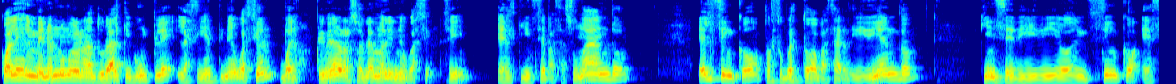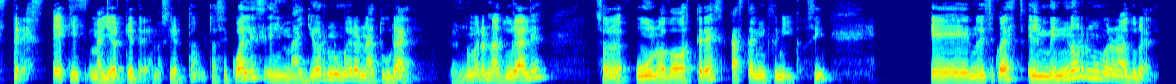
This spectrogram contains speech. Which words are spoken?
¿Cuál es el menor número natural que cumple la siguiente inecuación? Bueno, primero resolvemos la inecuación. ¿sí? El 15 pasa sumando, el 5, por supuesto, va a pasar dividiendo. 15 dividido en 5 es 3. X mayor que 3, ¿no es cierto? Entonces, ¿cuál es el mayor número natural? Los números naturales son 1, 2, 3 hasta el infinito, ¿sí? Eh, nos dice cuál es el menor número natural.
